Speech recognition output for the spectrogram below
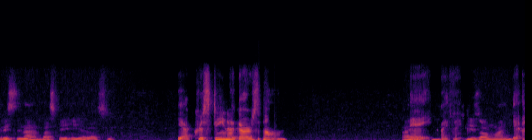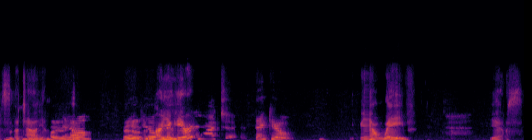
Christina must be here also. Yeah, Christina Garzon, Hi, A, I think. She's online. Yes, Christina, Italian. Are you here? Hello. Hello, Thank you. Christina. Are you Thank here? very much. Thank you. Yeah, wave. Yes.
